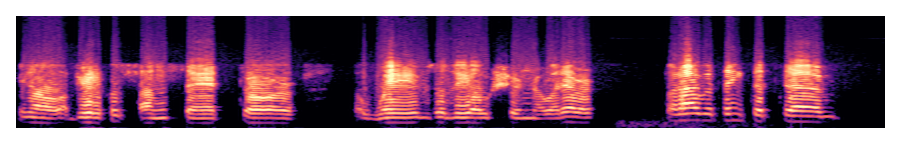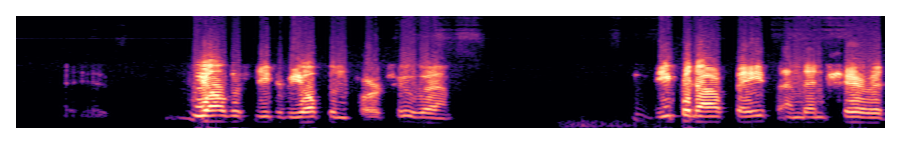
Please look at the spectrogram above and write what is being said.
you know, a beautiful sunset or the waves of the ocean or whatever. But I would think that um, we always need to be open for to uh, deepen our faith and then share it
